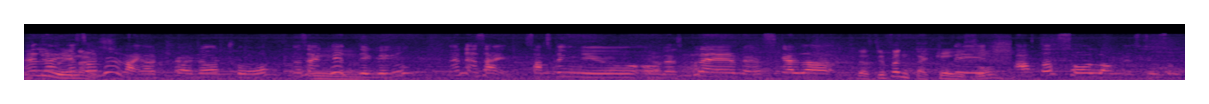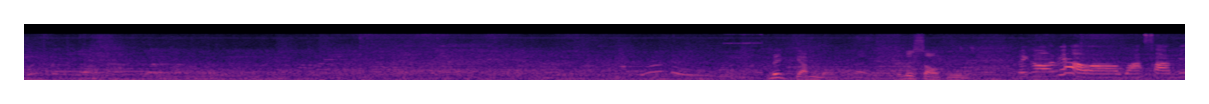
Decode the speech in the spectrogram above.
And like really it's nice. a bit like a treasure trove. It's like keep mm. digging. And there's like something new. Oh, there's clam, there's scallop, There's different textures fish. also. After so long, it's still so good. Bit yum though, like, a bit salty. They got a bit of uh, wasabi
